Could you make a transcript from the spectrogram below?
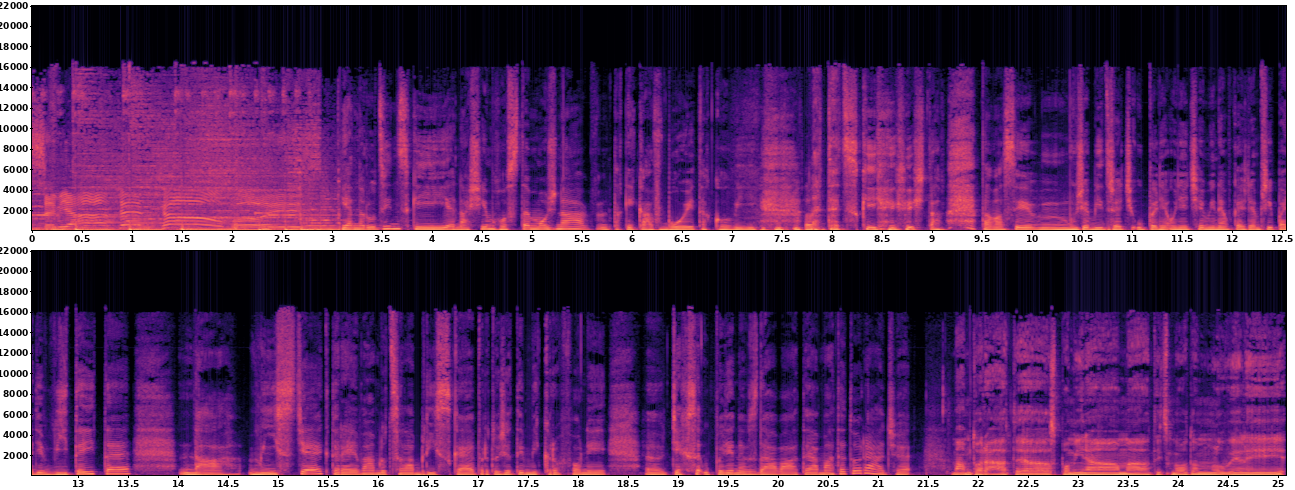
jsem já ten cowboy. Jan Rudzinský je naším hostem, možná taky kavboj takový letecký, když tam, tam asi může být řeč úplně o něčem jiném. V každém případě vítejte na místě, které je vám docela blízké, protože ty mikrofony, eh, těch se úplně nevzdáváte a máte to rád, že? Mám to rád, já vzpomínám, a teď jsme o tom mluvili,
